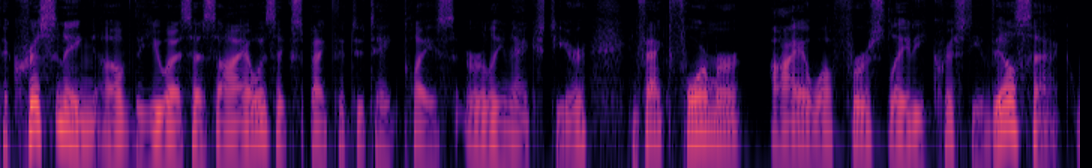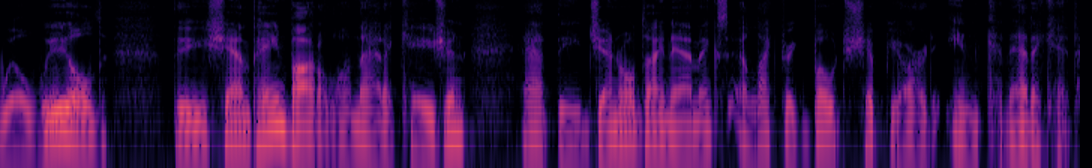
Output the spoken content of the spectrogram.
The christening of the USS Iowa is expected to take place early next year. In fact, former Iowa First Lady Christy Vilsack will wield the champagne bottle on that occasion at the General Dynamics Electric Boat Shipyard in Connecticut.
